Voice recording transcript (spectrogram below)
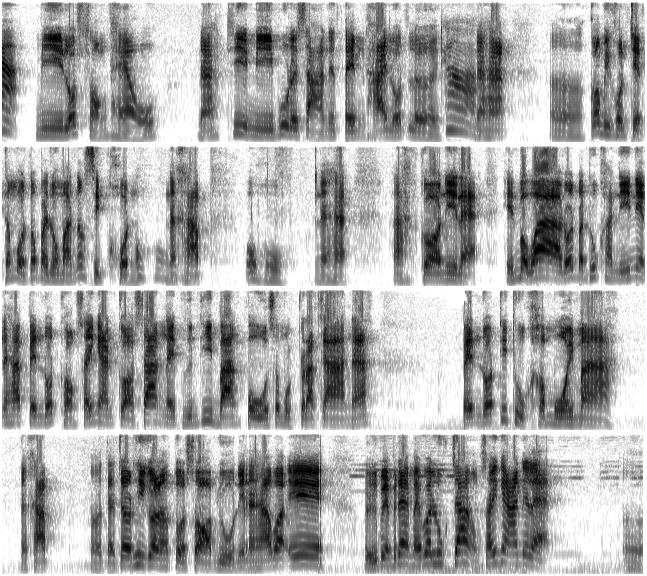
ค่ะมีรถสองแถวนะที่มีผู้โดยสารเนี่ยเต็มท้ายรถเลยค่ะนะฮะเออก็มีคนเจ็บทั้งหมดต้องไปโรงพยาบาลต้อง10 คนโอ้โหนะครับ โอ้โหนะฮะอะก็นี่แหละ เห็นบอกว่ารถบรรทุกคันนี้เนี่ยนะครับเป็นรถของไซต์งานก่อสร้างในพื้นที่บางปูสมุทรปราการนะ เป็นรถที่ถูกขโมยมานะครับเออแต่เจ้าหน้าที่กำลังตรวจสอบอยู่เนี่ยนะฮะว่าเอ๊ะห รือเป็นไปได้ไหมว่าลูกจ้างของไซต์งานนี่แหละ เออ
